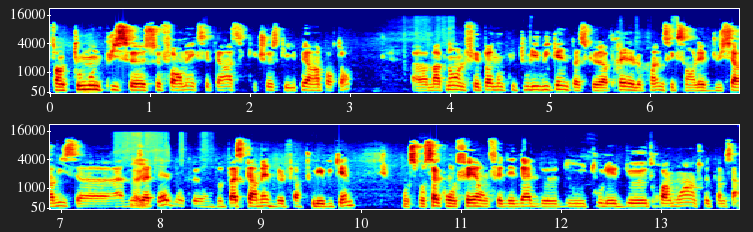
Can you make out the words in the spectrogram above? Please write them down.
enfin, que tout le monde puisse euh, se former, etc., c'est quelque chose qui est hyper important. Euh, maintenant, on le fait pas non plus tous les week-ends parce que après le problème c'est que ça enlève du service à, à nos Oui. athlètes, donc euh, on peut pas se permettre de le faire tous les week-ends. Donc c'est pour ça qu'on le fait, on fait des dates de, de tous les deux, trois mois, un truc comme ça,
